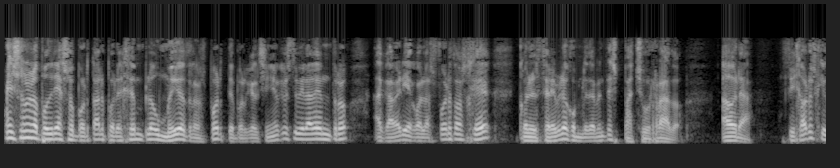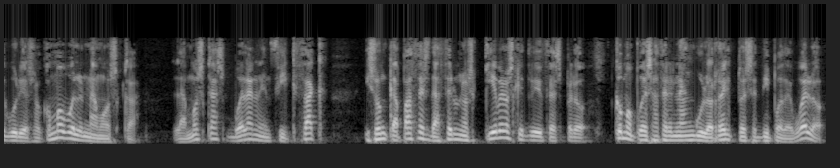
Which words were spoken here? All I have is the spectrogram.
Eso no lo podría soportar, por ejemplo, un medio de transporte, porque el señor que estuviera dentro acabaría con las fuerzas G, con el cerebro completamente espachurrado. Ahora, fijaros qué curioso, ¿cómo vuela una mosca? Las moscas vuelan en zigzag y son capaces de hacer unos quiebros que tú dices, pero ¿cómo puedes hacer en ángulo recto ese tipo de vuelo?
